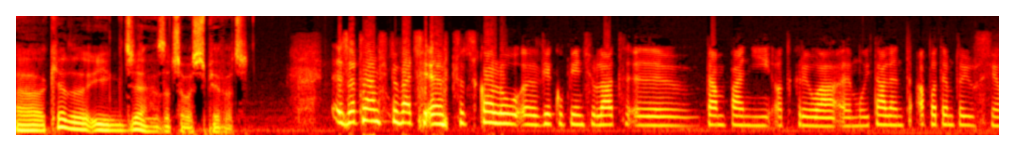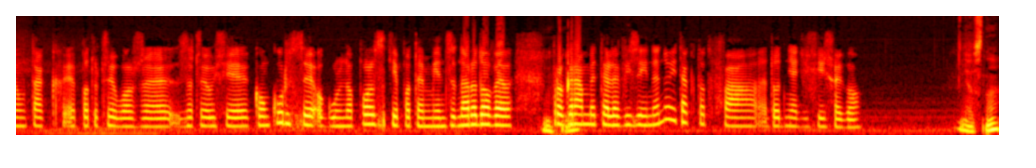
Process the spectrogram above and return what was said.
A kiedy i gdzie zaczęłaś śpiewać? Zaczęłam śpiewać e, w przedszkolu e, w wieku pięciu lat. E, tam pani odkryła mój talent, a potem to już się tak potoczyło, że zaczęły się konkursy ogólnopolskie, potem międzynarodowe, mhm. programy telewizyjne, no i tak to trwa do dnia dzisiejszego. Jasne.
